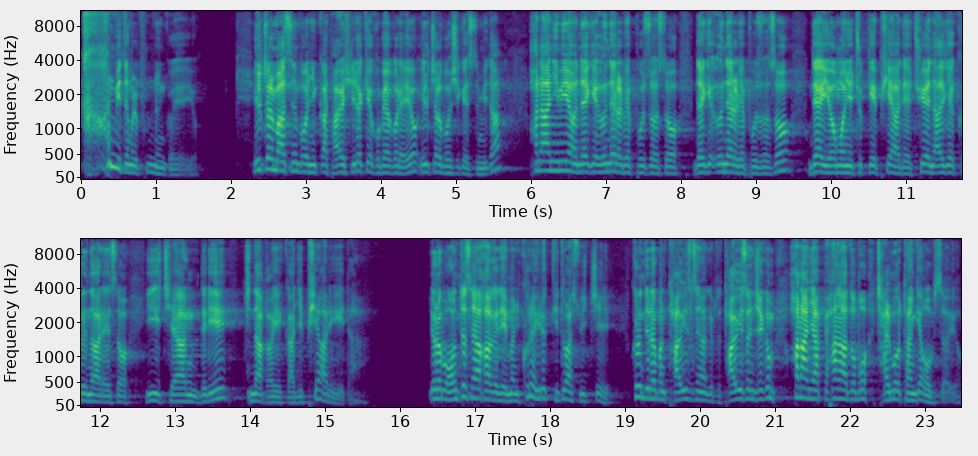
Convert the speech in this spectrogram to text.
큰 믿음을 품는 거예요. 1절 말씀 보니까 다윗이 이렇게 고백을 해요. 1절 보시겠습니다. 하나님이여 내게 은혜를 베푸소서 내게 은혜를 베푸소서 내 영혼이 죽게 피하되 주의 날개 그날에서 이 재앙들이 지나가기까지 피하리이다. 여러분 언뜻 생각하게 되면 그래 이렇게 기도할 수 있지. 그런데 여러분 다윗을 생각해 보세요. 다윗은 지금 하나님 앞에 하나도 뭐 잘못한 게 없어요.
